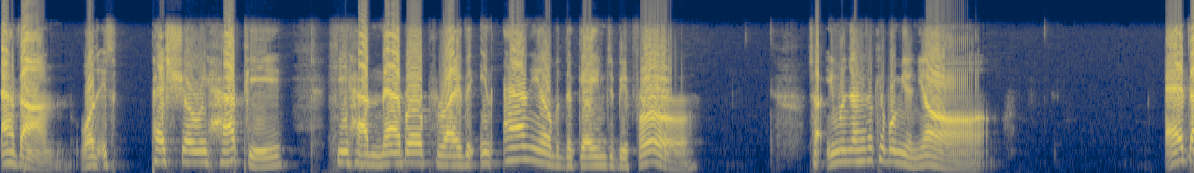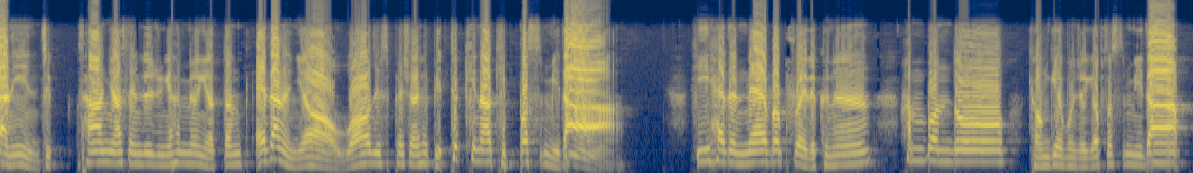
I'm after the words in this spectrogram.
Adam, was especially happy he had never played in any of the games before. 자, 이 문장 해석해 보면요. 에단인, 즉, 4학년 학생들 중에 한 명이었던 에다는요, was special happy. 특히나 기뻤습니다. He had never played. 그는 한 번도 경기해 본 적이 없었습니다.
